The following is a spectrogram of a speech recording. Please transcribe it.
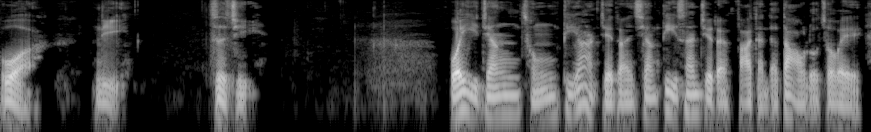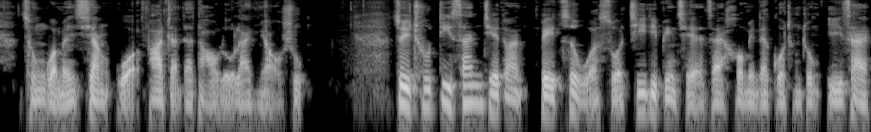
我、你、自己。我已将从第二阶段向第三阶段发展的道路，作为从我们向我发展的道路来描述。最初，第三阶段被自我所激励，并且在后面的过程中一再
